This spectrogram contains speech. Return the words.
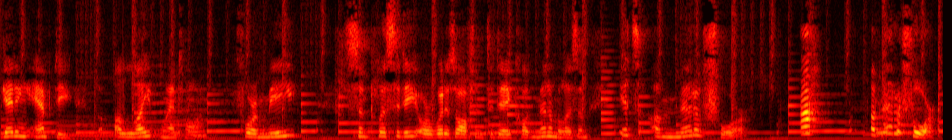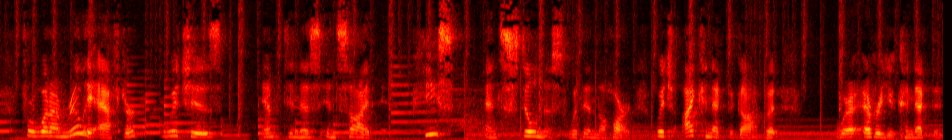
getting empty, a light went on. For me, simplicity, or what is often today called minimalism, it's a metaphor. Ah, a metaphor for what I'm really after, which is emptiness inside, peace and stillness within the heart which I connect to God, but wherever you connect it,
